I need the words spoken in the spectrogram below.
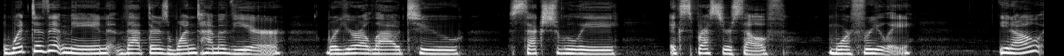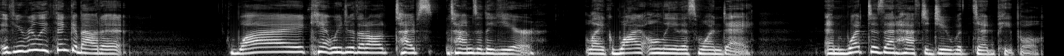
what does it mean that there's one time of year where you're allowed to sexually express yourself more freely. You know, if you really think about it, why can't we do that all types times of the year? Like why only this one day? And what does that have to do with dead people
